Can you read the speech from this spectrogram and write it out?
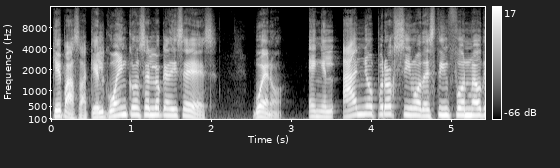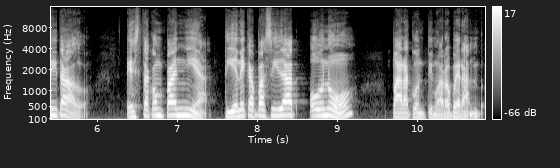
¿Qué pasa? Que el going concern lo que dice es, bueno, en el año próximo de este informe auditado, esta compañía tiene capacidad o no para continuar operando.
